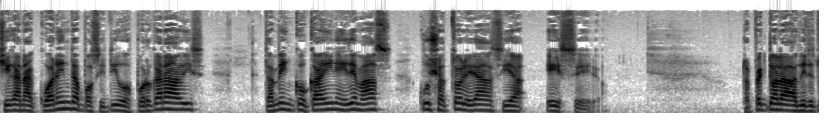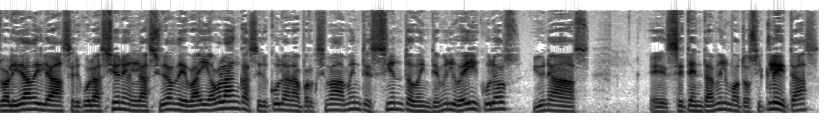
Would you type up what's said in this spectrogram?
llegan a 40 positivos por cannabis también cocaína y demás, cuya tolerancia es cero. Respecto a la virtualidad y la circulación en la ciudad de Bahía Blanca, circulan aproximadamente 120.000 vehículos y unas 70.000 eh, motocicletas.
